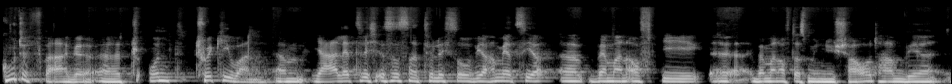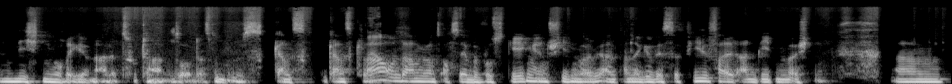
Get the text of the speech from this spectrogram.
Gute Frage äh, und tricky one. Ähm, ja, letztlich ist es natürlich so, wir haben jetzt hier, äh, wenn man auf die, äh, wenn man auf das Menü schaut, haben wir nicht nur regionale Zutaten. So, das ist ganz, ganz klar ja. und da haben wir uns auch sehr bewusst gegen entschieden, weil wir einfach eine gewisse Vielfalt anbieten möchten. Ähm,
